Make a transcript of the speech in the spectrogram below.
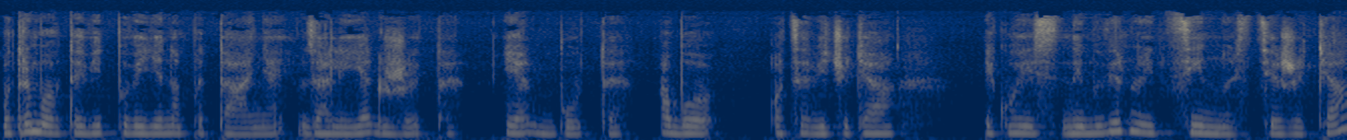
отримувати відповіді на питання, взагалі, як жити, як бути, або оце відчуття якоїсь неймовірної цінності життя.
